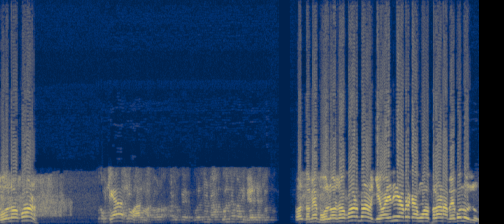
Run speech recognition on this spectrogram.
બોલો કોણ? તું ક્યાં છું હાલમાં? પણ તમે બોલો છો કોણ? પણ કહેવાય નહીં આપણે કે હું ફલાણા ભાઈ બોલું છું.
